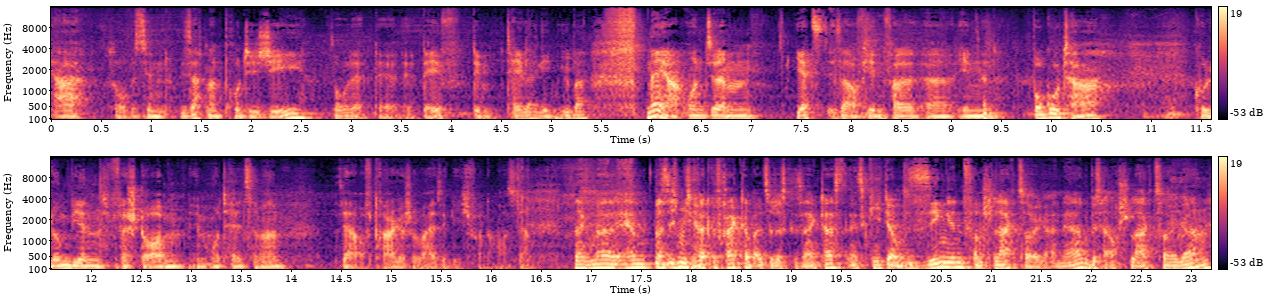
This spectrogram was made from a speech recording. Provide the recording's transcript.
ja, so ein bisschen, wie sagt man, Protégé, so der, der, der Dave dem Taylor gegenüber. Naja, und ähm, jetzt ist er auf jeden Fall äh, in Bogota, Kolumbien, verstorben im Hotelzimmer. Sehr auf tragische Weise gehe ich von aus, ja. Sag mal, ähm, was ich mich gerade gefragt habe, als du das gesagt hast, es geht ja um Singen von Schlagzeugern. Ja? Du bist ja auch Schlagzeuger. Mhm.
